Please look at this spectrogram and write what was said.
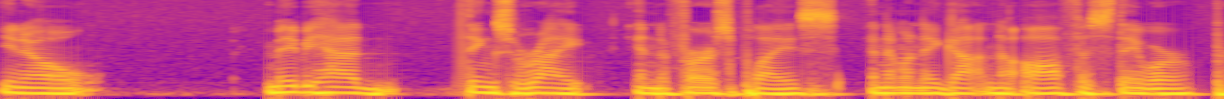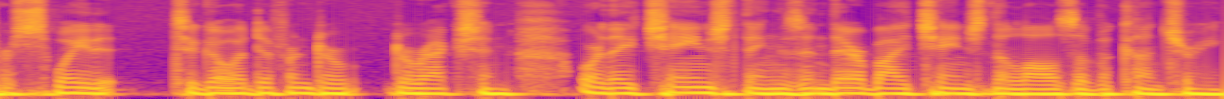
you know, maybe had things right in the first place. And then when they got into office, they were persuaded to go a different di- direction, or they change things and thereby change the laws of a country.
